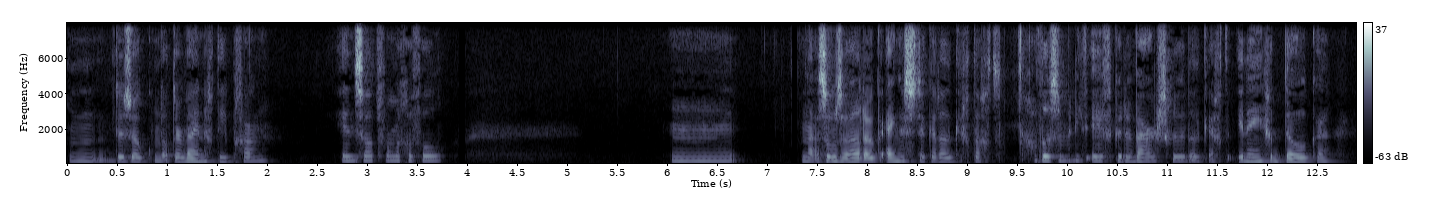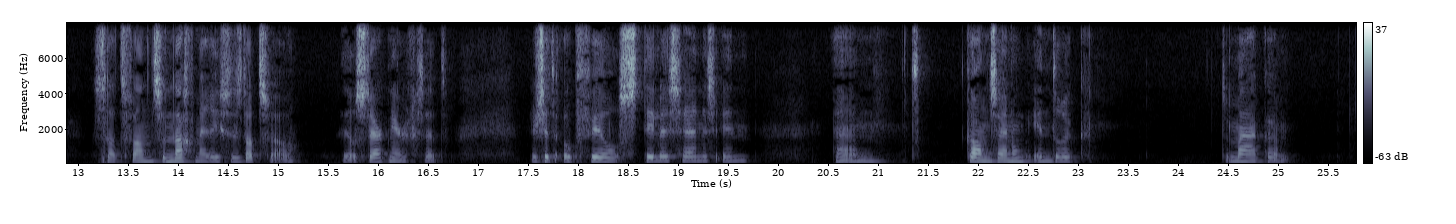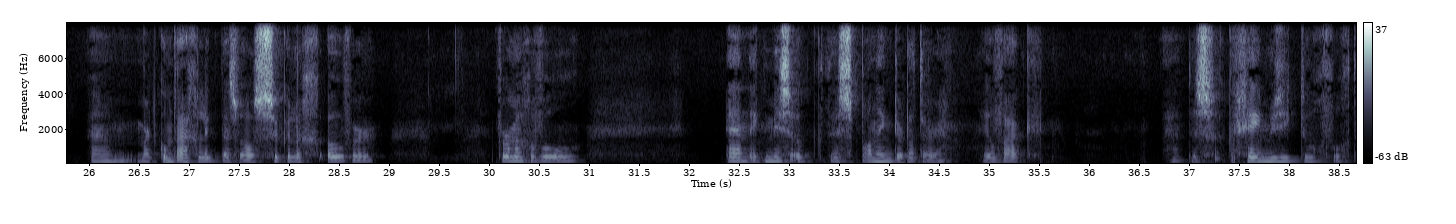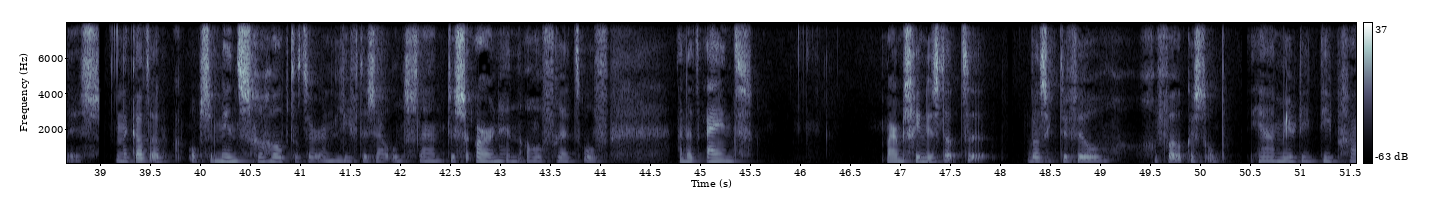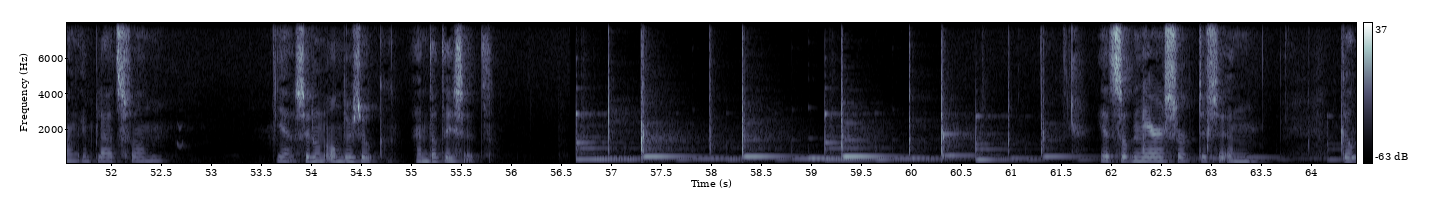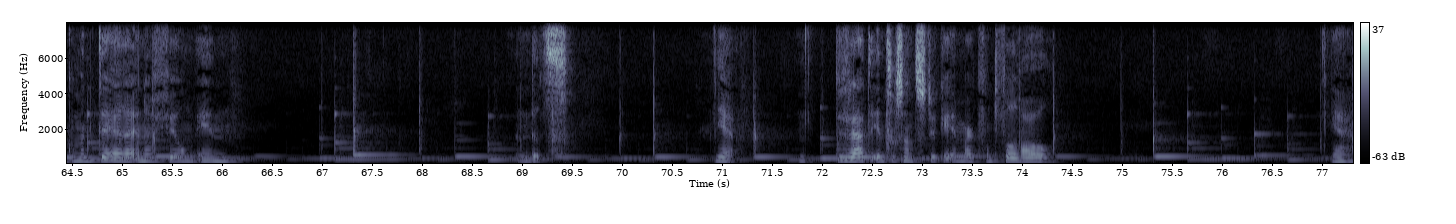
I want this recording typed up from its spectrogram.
Om- dus ook omdat er weinig diepgang in zat voor mijn gevoel. Mm, nou, soms waren er ook enge stukken dat ik echt dacht... hadden ze me niet even kunnen waarschuwen? Dat ik echt ineen gedoken zat van zijn nachtmerries. Dus dat is wel heel sterk neergezet. Er zitten ook veel stille scènes in. Ehm, het kan zijn om indruk te maken. Ehm, maar het komt eigenlijk best wel sukkelig over. Voor mijn gevoel. En ik mis ook de spanning doordat er heel vaak eh, dus geen muziek toegevoegd is. En ik had ook op zijn minst gehoopt dat er een liefde zou ontstaan tussen Arne en Alfred of aan het eind. Maar misschien is dat, eh, was ik te veel gefocust op ja, meer die diepgang in plaats van ja, ze doen onderzoek en dat is het. Ja, het zat meer een soort tussen een documentaire en een film in. Dat. Ja. Er zaten interessante stukken in, maar ik vond vooral. Ja.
